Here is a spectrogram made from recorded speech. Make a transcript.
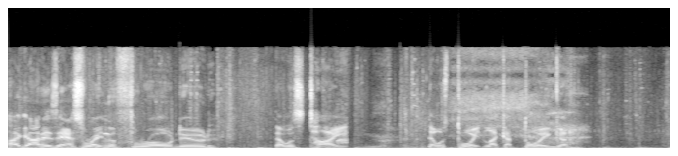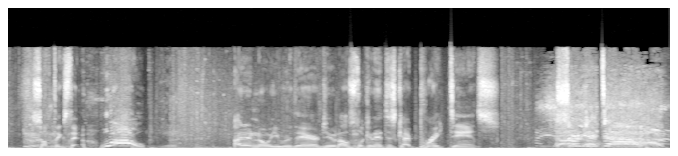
I got his ass right in the throat, dude. That was tight. That was tight like a toiga. Something's there. Whoa! I didn't know you were there, dude. I was looking at this guy breakdance. Sir, get down!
